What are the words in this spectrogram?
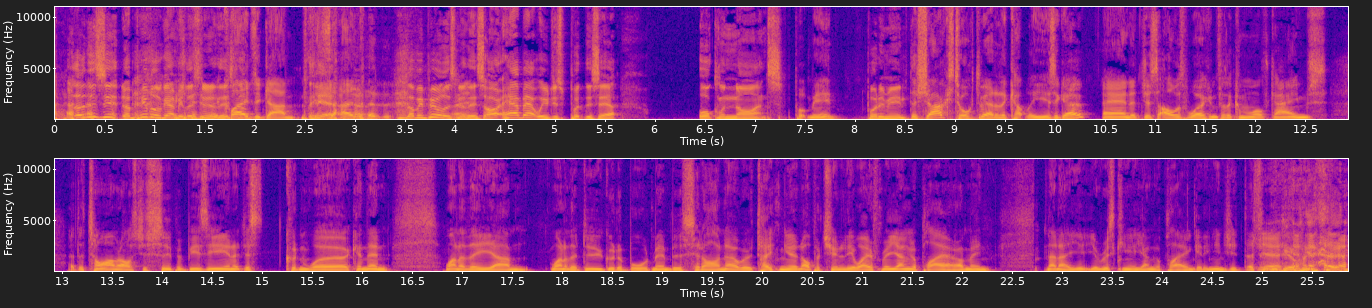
right, look, this is people are going to be listening to this. Quaid's a gun. Yeah. So, There'll be people listening to this. All right, how about we just put this out? Auckland Nines, put me in. put him in. The Sharks talked about it a couple of years ago, and it just I was working for the Commonwealth Games at the time, and I was just super busy, and it just couldn't work. And then one of the um, one of the do gooder board members said, "Oh no, we're taking an opportunity away from a younger player." I mean, no, no, you- you're risking a younger player and getting injured. That's what Yeah. you're doing.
